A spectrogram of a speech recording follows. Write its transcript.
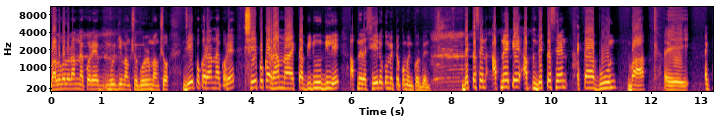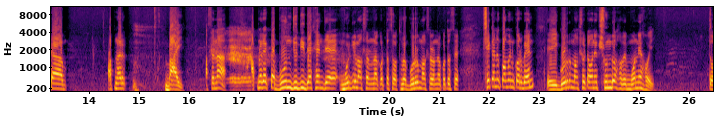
ভালো ভালো রান্না করে, মুরগি মাংস, গরুর মাংস, যে প্রকার রান্না করে, সেই প্রকার রান্না একটা ভিডিও দিলে আপনারা সেই রকম একটা কমেন্ট করবেন। দেখতেছেন আপনাকে, আপ- দেখতেছেন একটা বোন বা একটা আপনার ভাই। আছে না? আপনার একটা বোন যদি দেখেন যে মুরগির মাংস রান্না করতেছে অথবা গরুর মাংস রান্না করতেছে, সেখানে কমেন্ট করবেন, এই গরুর মাংসটা অনেক সুন্দর হবে মনে হয়। তো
